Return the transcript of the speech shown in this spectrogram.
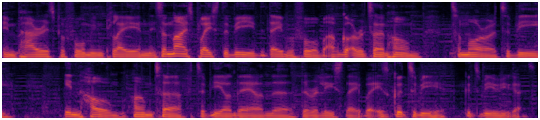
in Paris performing, playing. It's a nice place to be the day before, but I've got to return home tomorrow to be in home, home turf, to be on there on the, release day. But it's good to be here. Good to be with you guys.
